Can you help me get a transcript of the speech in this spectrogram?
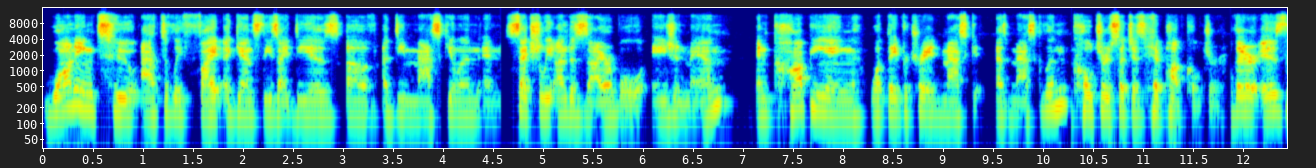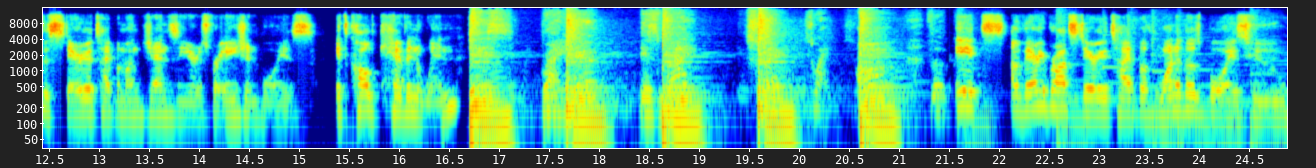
wanting to actively fight against these ideas of a demasculine and sexually undesirable Asian man and copying what they portrayed masc- as masculine cultures such as hip hop culture. There is this stereotype among Gen Zers for Asian boys. It's called Kevin Nguyen. This right here is my sway, sway. All the It's a very broad stereotype of one of those boys who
